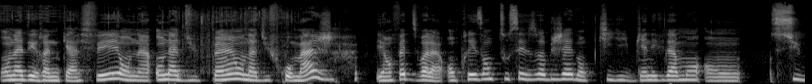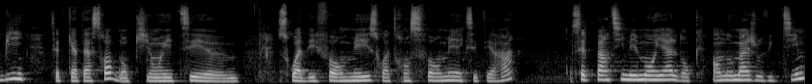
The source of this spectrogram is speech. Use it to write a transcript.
on a des grains de café, on a, on a du pain, on a du fromage. Et en fait, voilà, on présente tous ces objets donc, qui, bien évidemment, ont subi cette catastrophe, donc qui ont été euh, soit déformés, soit transformés, etc. Cette partie mémoriale, donc en hommage aux victimes,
